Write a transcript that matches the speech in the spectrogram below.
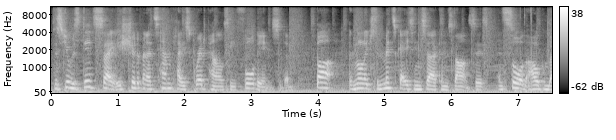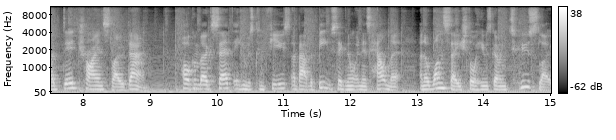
The stewards did say it should have been a 10 place grid penalty for the incident, but acknowledged the mitigating circumstances, and saw that Hulkenberg did try and slow down. Hulkenberg said that he was confused about the beep signal in his helmet and at one stage thought he was going too slow,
